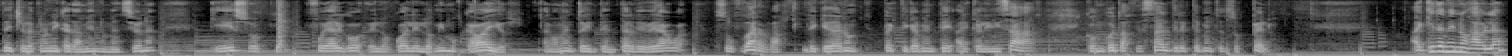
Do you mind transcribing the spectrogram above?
De hecho la crónica también nos menciona que eso fue algo en lo cual los mismos caballos al momento de intentar beber agua, sus barbas le quedaron prácticamente alcalinizadas con gotas de sal directamente en sus pelos. Aquí también nos habla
